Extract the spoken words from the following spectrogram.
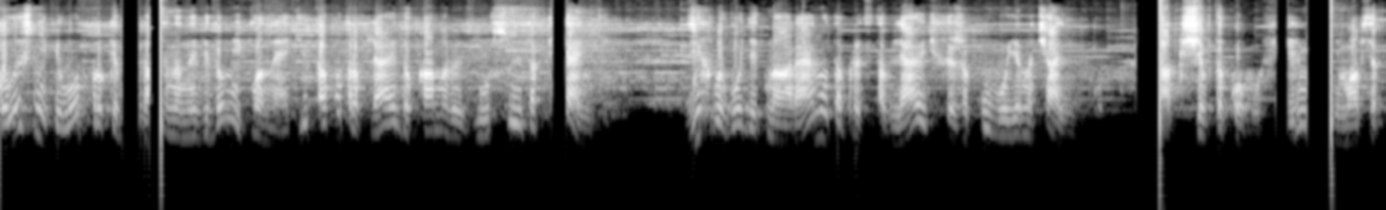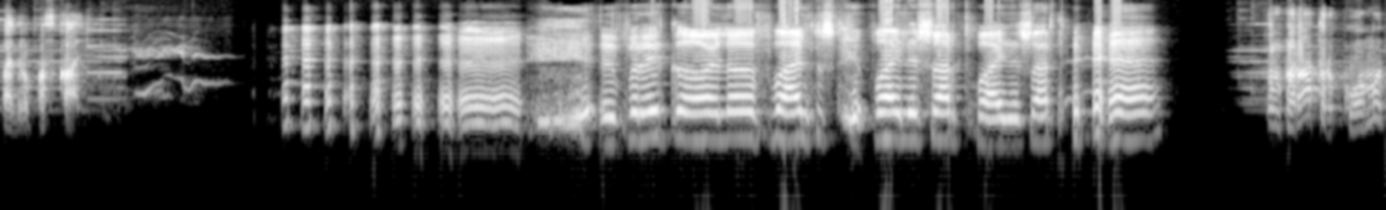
Колишній пілот прокидається на невідомій планеті та потрапляє до камери з Урсою та Кенді. Їх виводять на арену та представляють хижаку воєначальнику. Так, ще в такому фільмі знімався Педро Паскаль. Прикольно, файний, файний шарт, файний шарт. Імператор Комод,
